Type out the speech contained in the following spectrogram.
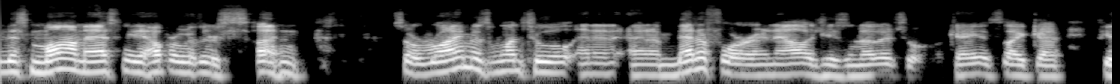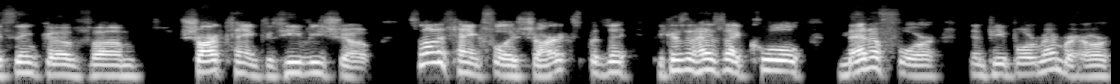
this mom asked me to help her with her son so rhyme is one tool, and, and a metaphor or analogy is another tool. Okay, it's like uh, if you think of um, Shark Tank, the TV show. It's not a tank full of sharks, but the, because it has that cool metaphor, then people remember it. Or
